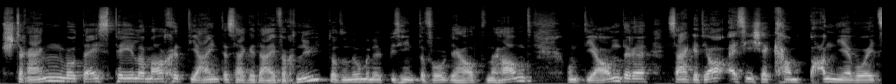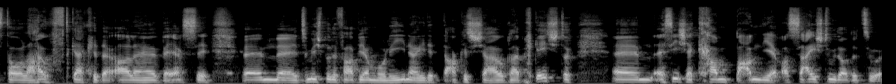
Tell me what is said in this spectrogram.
streng, wo die SPler machen. Die einen sagen einfach nichts oder nur etwas hinter vorgehaltener Hand und die anderen sagen, ja, es ist eine Kampagne, die jetzt da läuft gegen den Alain Berset. Ähm, äh, zum Beispiel der Fabian Molina in der Tagesschau, glaube ich, gestern. Ähm, es ist eine Kampagne. Was sagst du da dazu?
